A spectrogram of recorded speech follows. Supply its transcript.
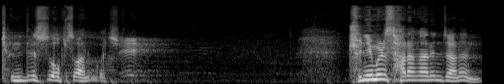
견딜 수 없어 하는 거죠. 주님을 사랑하는 자는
